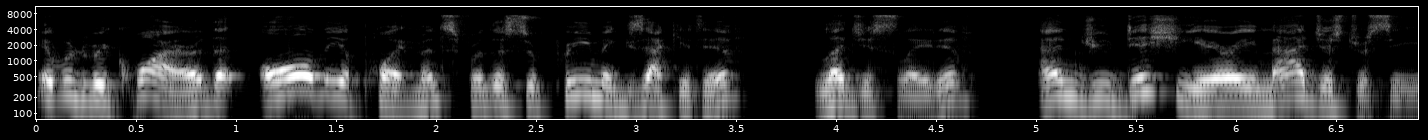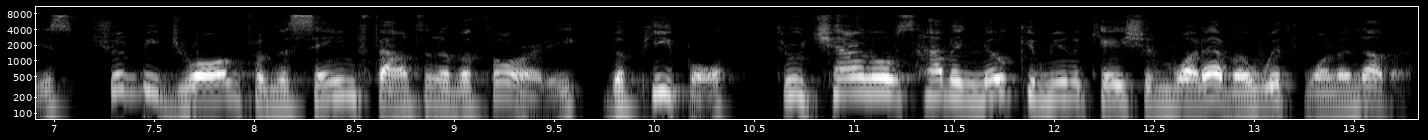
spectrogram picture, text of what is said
it would require that all the appointments for the supreme executive, legislative, and judiciary magistracies should be drawn from the same fountain of authority, the people, through channels having no communication whatever with one another.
